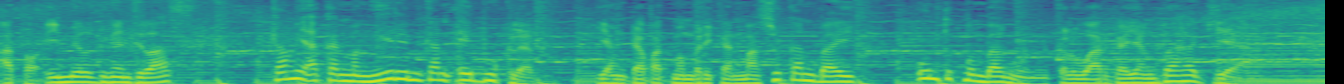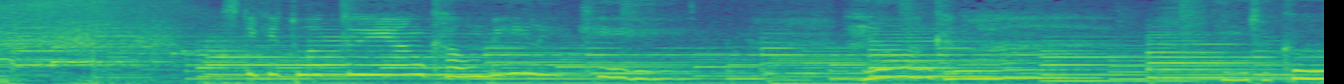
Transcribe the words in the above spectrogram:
atau email dengan jelas, kami akan mengirimkan e-booklet yang dapat memberikan masukan baik untuk membangun keluarga yang bahagia. Sedikit waktu yang kau miliki Luangkanlah Untuk ku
